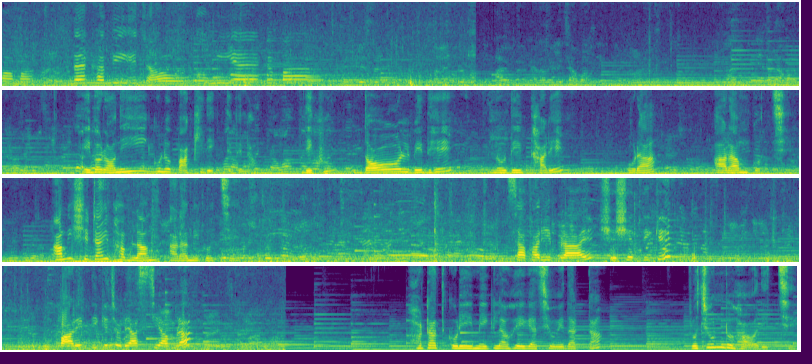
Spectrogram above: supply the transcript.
মামা দেখা তুমি এবার অনেকগুলো পাখি দেখতে পেলাম। দেখুন দল বেঁধে নদীর ধারে ওরা আরাম করছে। আমি সেটাই ভাবলাম আরামই করছে। সাফারি প্রায় শেষের দিকে। পাড়ের দিকে চলে আসছি আমরা। হঠাৎ করে মেঘলা হয়ে গেছে ওয়েদারটা প্রচণ্ড হাওয়া দিচ্ছে।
